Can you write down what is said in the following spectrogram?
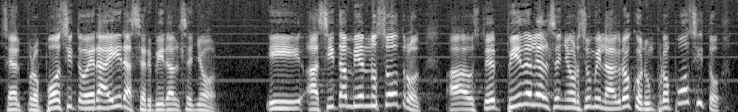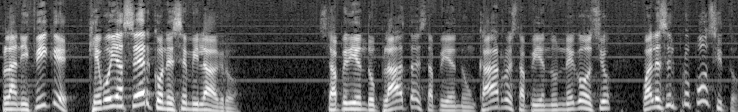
O sea, el propósito era ir a servir al Señor. Y así también nosotros. A usted pídele al Señor su milagro con un propósito. Planifique. ¿Qué voy a hacer con ese milagro? Está pidiendo plata, está pidiendo un carro, está pidiendo un negocio. ¿Cuál es el propósito?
